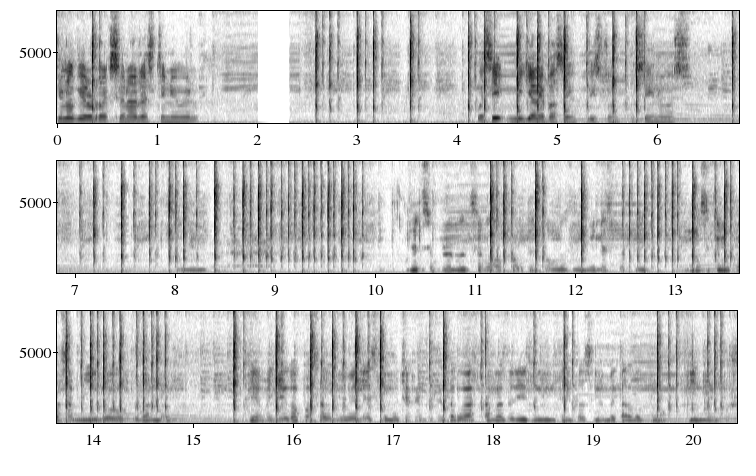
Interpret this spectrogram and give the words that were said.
Yo no quiero reaccionar a este nivel. Pues sí, ya me pasé, listo, así nomás. Sí. Yo siempre he reaccionado fuerte con los niveles porque no sé qué me pasa a mí luego jugando. Que me llego a pasar niveles que mucha gente se tarda hasta más de 10.000 intentos y yo me tardo como 500.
